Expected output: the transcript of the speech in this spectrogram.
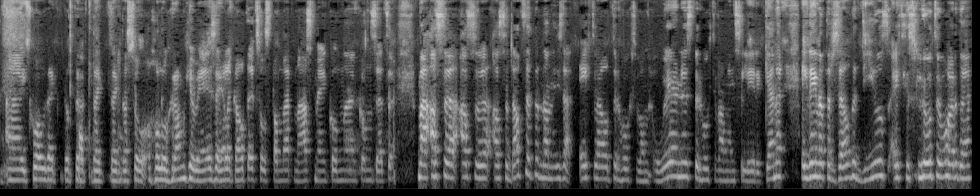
Uh, ik wou dat, dat, dat, dat, dat ik dat zo hologramgewijs eigenlijk altijd zo standaard naast mij kon, kon zetten. Maar als ze, als, ze, als ze dat zetten, dan is dat echt wel ter hoogte van awareness, ter hoogte van mensen leren kennen. Ik denk dat er zelden deals echt gesloten worden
